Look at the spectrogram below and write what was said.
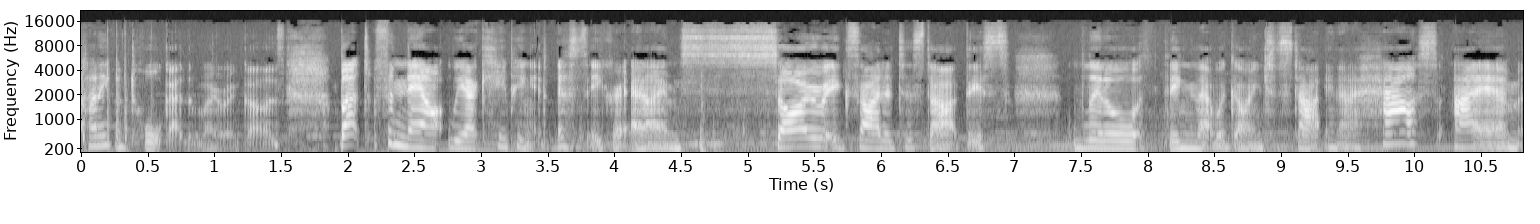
can't even talk at the moment guys but for now we are keeping it a secret and i'm so excited to start this little thing that we're going to start in our house i am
